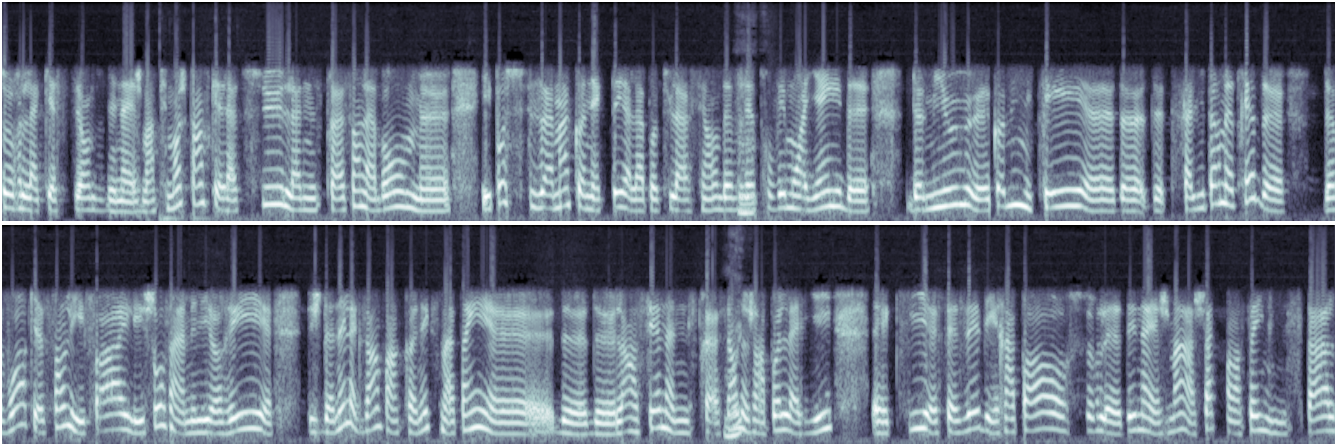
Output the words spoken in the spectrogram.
sur la question du déneigement. Puis moi, je pense que là-dessus, l'administration de la Baume euh, est pas suffisamment connectée à la population. devrait mmh. trouver moyen de, de mieux communiquer. de, ça lui permettrait de de voir quelles sont les failles, les choses à améliorer. Puis je donnais l'exemple en chronique ce matin euh, de, de l'ancienne administration de Jean-Paul Lallier euh, qui faisait des rapports sur le déneigement à chaque conseil municipal.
